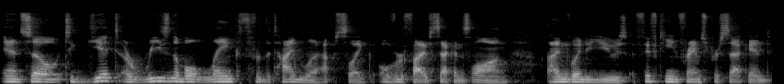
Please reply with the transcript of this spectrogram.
And so to get a reasonable length for the time lapse, like over five seconds long, I'm going to use 15 frames per second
